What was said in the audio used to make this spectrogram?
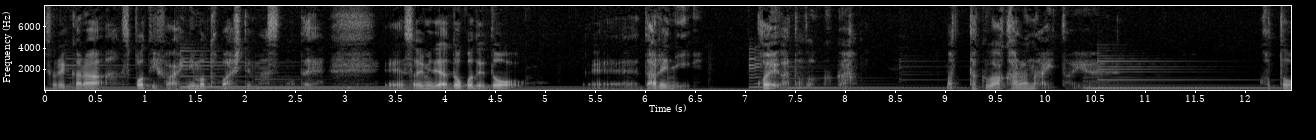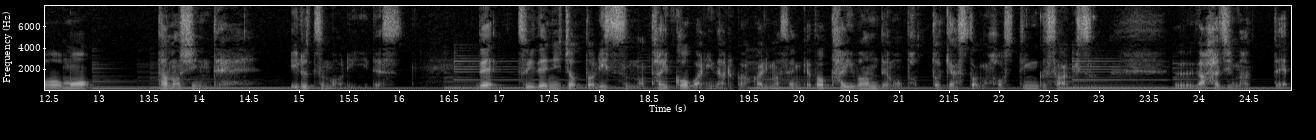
それから Spotify にも飛ばしてますので、えー、そういう意味ではどこでどう、えー、誰に声が届くか、全くわからないということも楽しんでいるつもりです。で、ついでにちょっと LISTEN の対抗馬になるかわかりませんけど、台湾でもポッドキャストのホスティングサービスが始まって、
